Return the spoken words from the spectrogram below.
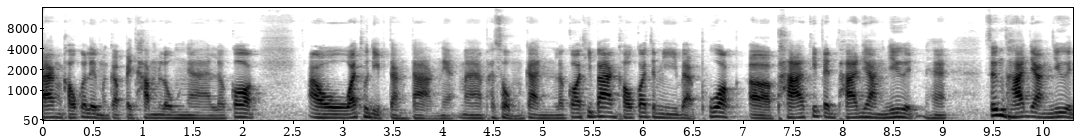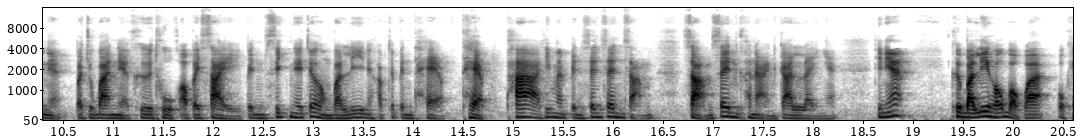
ตั้งเขาก็เลยเหมือนกับไปทำโรงงาน แล้วก็เอาวัตถุดิบต่างๆเนี่ยมาผสมกัน แล้วก็ที่บ้านเขาก็จะมีแบบพวกเอ่อพาร์ทที่เป็นพาร์ทยางยืดนะฮะ ซึ่งพาร์ทยางยืดเนี่ยปัจจุบันเนี่ยคือถูกเอาไปใส่เป็นซิกเนเจอร์ของบัลลี่นะครับจะเป็นแถบแถบผ้าที่มันเป็นเส้นเส้นสามสามเส้นขนานกันอะไรเงี้ยทีเนี้ยคือบัลลี่เขาบอกว่าโอเค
